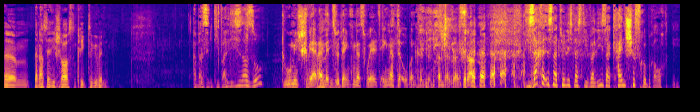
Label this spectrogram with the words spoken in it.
ähm, dann hast du ja die Chance, einen Krieg zu gewinnen. Aber sind die Waliser so? Tu mich schwer damit zu nicht. denken, dass Wales England erobern könnte. Sagst, so, Die Sache ist natürlich, dass die Waliser kein Chiffre brauchten.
